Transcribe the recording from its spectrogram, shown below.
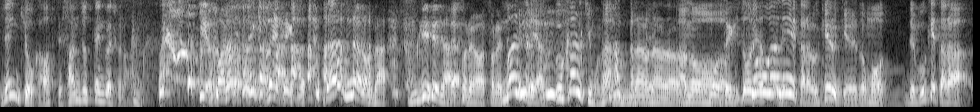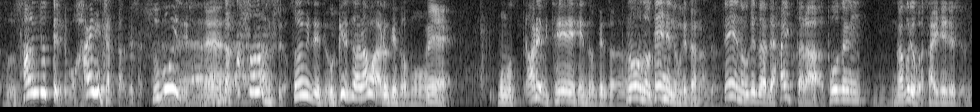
全教科合わせて30点ぐらいしかなかったいや笑っちゃいけないんだけどなんだろうな。すげえなそれはそれで。マジで受かる気もなかったんで。なるほどなるほど。あのもう適当にしょうがねえから受けるけれども、でも受けたら30点でもう入れちゃったんですよ。すごいですね。だからクソなんですよ。そういう意味で言うと受け皿はあるけども、ねえ。もうある意味底辺の受け皿だそうそう底辺の受け皿なんですよ。底辺の受け皿で入ったら当然学力が最低ですよね、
